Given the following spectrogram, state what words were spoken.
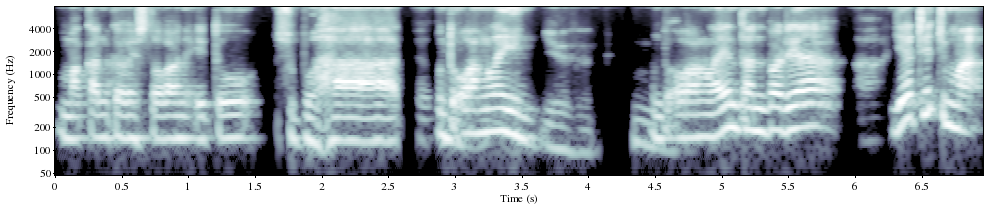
makan ke restoran itu subhat untuk hmm. orang lain yeah. hmm. untuk orang lain tanpa dia ya dia cuma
